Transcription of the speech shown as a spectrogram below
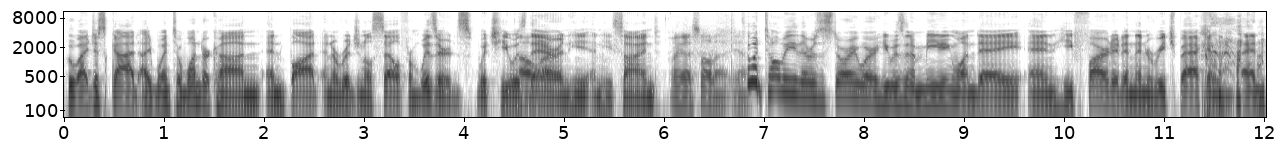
who I just got. I went to WonderCon and bought an original cel from Wizards, which he was Oh, there wow. and he and he signed. oh yeah, I saw that. Yeah. Someone told me there was a story where he was in a meeting one day and he farted and then reached back and, and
